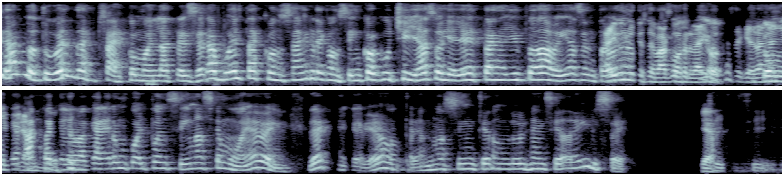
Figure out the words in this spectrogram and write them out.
mirando, tú ves, o sea, es como en las terceras vueltas con sangre, con cinco cuchillazos y ellos están allí todavía sentados. Hay uno que se va a correr, hay dos que se quedan allí que mirando. hasta que le va a caer un cuerpo encima se mueven. Que- viejo, ustedes no sintieron la urgencia de irse. Ya. Sí, sí.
